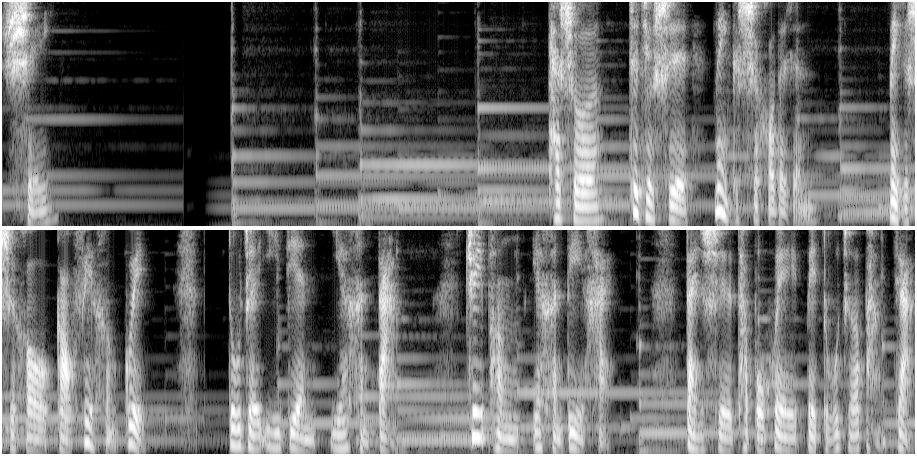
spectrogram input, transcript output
谁。他说：“这就是那个时候的人，那个时候稿费很贵。”读者意见也很大，追捧也很厉害，但是他不会被读者绑架，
